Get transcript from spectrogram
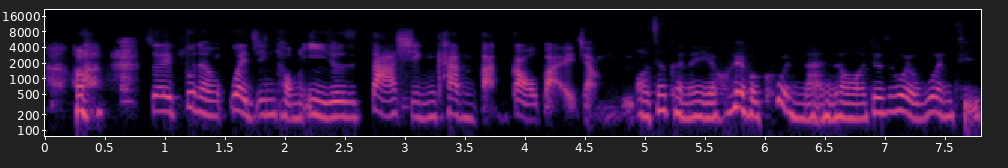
所以不能未经同意，就是大型看板告白这样子哦，这可能也会有困难哦，就是会有问题。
